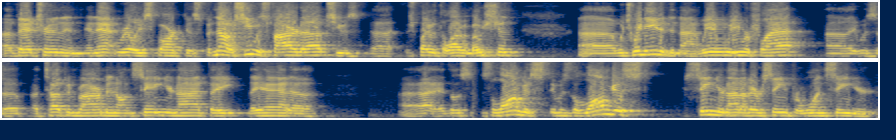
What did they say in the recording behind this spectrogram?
a veteran, and, and that really sparked us. But no, she was fired up. She was, uh, was playing with a lot of emotion, uh, which we needed tonight. We, we were flat. Uh, it was a, a, tough environment on senior night. They they had a uh, it was the longest. It was the longest senior night I've ever seen for one senior.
